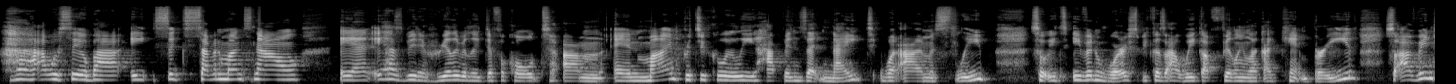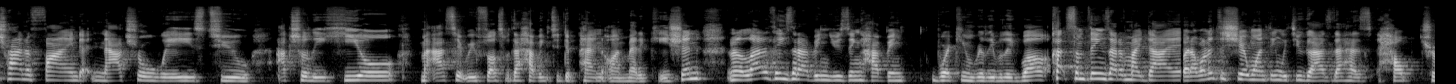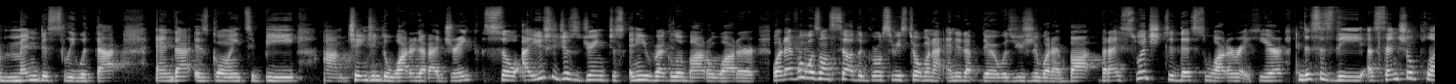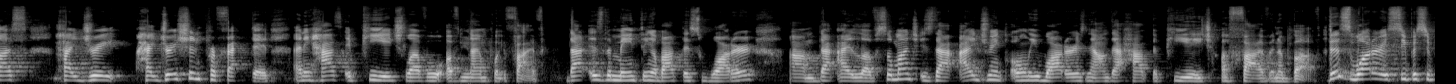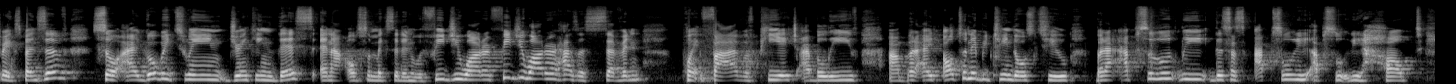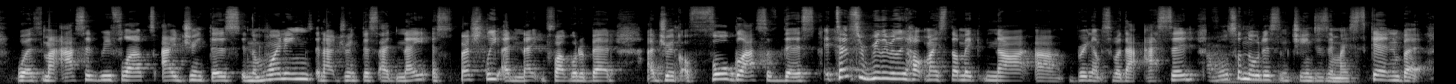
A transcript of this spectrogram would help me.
I would say about eight, six, seven months now and it has been really really difficult um, and mine particularly happens at night when I'm asleep. So it's even worse because I wake up feeling like I can't breathe. So I've been trying to find natural ways to actually heal my acid reflux without having to depend on medication. And a lot of things that I've been using have been working really, really well. Cut some things out of my diet, but I wanted to share one thing with you guys that has helped tremendously with that, and that is going to be um, changing the water that I drink. So I used to just drink just any regular bottled water. Whatever was on sale at the grocery store when I ended up there was usually what I bought, but I switched to this water right here. This is the Essentia Plus Hydrate Hydration Perfected, and it has a pH level of 9.5 that is the main thing about this water um, that I love so much is that I drink only waters now that have a pH of 5 and above. This water is super, super expensive. So I go between drinking this and I also mix it in with Fiji water. Fiji water has a 7 0.5 of pH, I believe. Um, but I alternate between those two. But I absolutely, this has absolutely, absolutely helped with my acid reflux. I drink this in the mornings and I drink this at night, especially at night before I go to bed. I drink a full glass of this. It tends to really, really help my stomach not uh, bring up some of that acid. I've also noticed some changes in my skin, but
